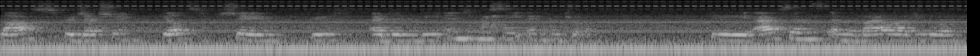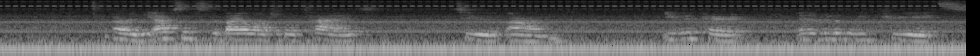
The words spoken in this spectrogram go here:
loss, rejection, guilt, shame, grief, identity, intimacy, and control. The absence and the biological, or the absence of the biological ties to um, either parent inevitably creates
